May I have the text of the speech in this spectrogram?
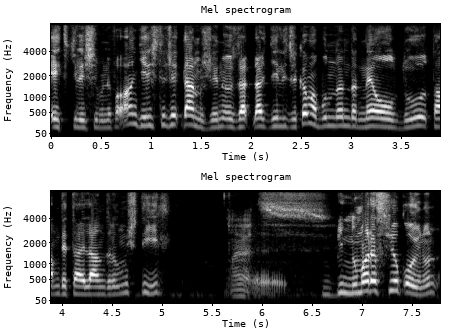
etkileşimini falan geliştireceklermiş. Yeni özellikler gelecek ama bunların da ne olduğu tam detaylandırılmış değil. evet. Bir numarası yok oyunun.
